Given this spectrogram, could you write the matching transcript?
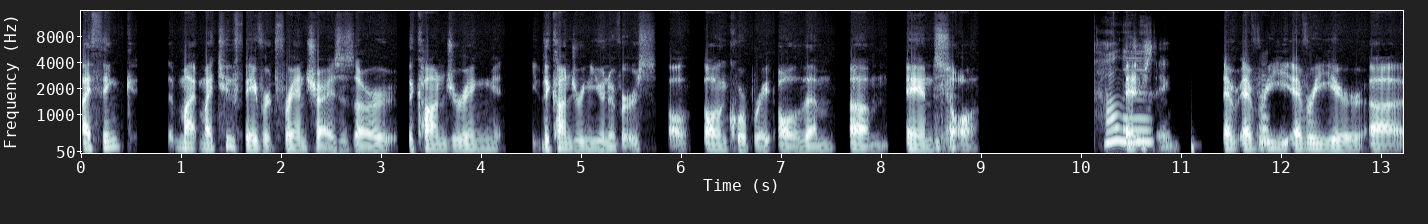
I think my my two favorite franchises are The Conjuring, The Conjuring universe. I'll I'll incorporate all of them. Um, and Okay. Saw. Holla. Interesting. Ev- Every every year, uh,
